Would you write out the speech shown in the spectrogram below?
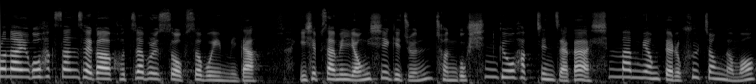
코로나19 확산세가 걷잡을 수 없어 보입니다. 23일 0시 기준 전국 신규 확진자가 10만 명대를 훌쩍 넘어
